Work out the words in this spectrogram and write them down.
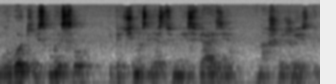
глубокий смысл и причинно-следственные связи в нашей жизни.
